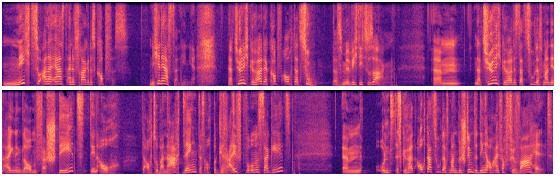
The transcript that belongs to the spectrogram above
nicht zuallererst eine Frage des Kopfes. Nicht in erster Linie. Natürlich gehört der Kopf auch dazu. Das ist mir wichtig zu sagen. Ähm, natürlich gehört es dazu, dass man den eigenen Glauben versteht, den auch, da auch drüber nachdenkt, das auch begreift, worum es da geht. Ähm, und es gehört auch dazu, dass man bestimmte Dinge auch einfach für wahr hält.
